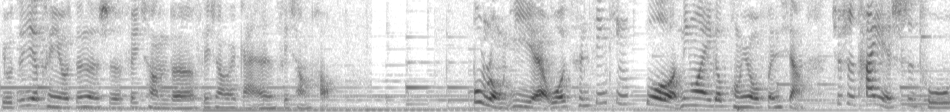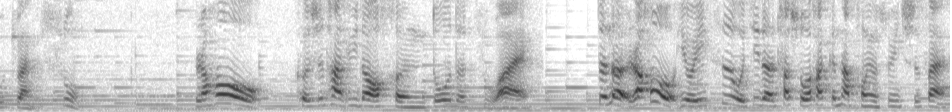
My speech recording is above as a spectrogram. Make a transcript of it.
有这些朋友真的是非常的非常的感恩，非常好，不容易耶。我曾经听过另外一个朋友分享，就是他也试图转素，然后可是他遇到很多的阻碍。真的，然后有一次，我记得他说他跟他朋友出去吃饭，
